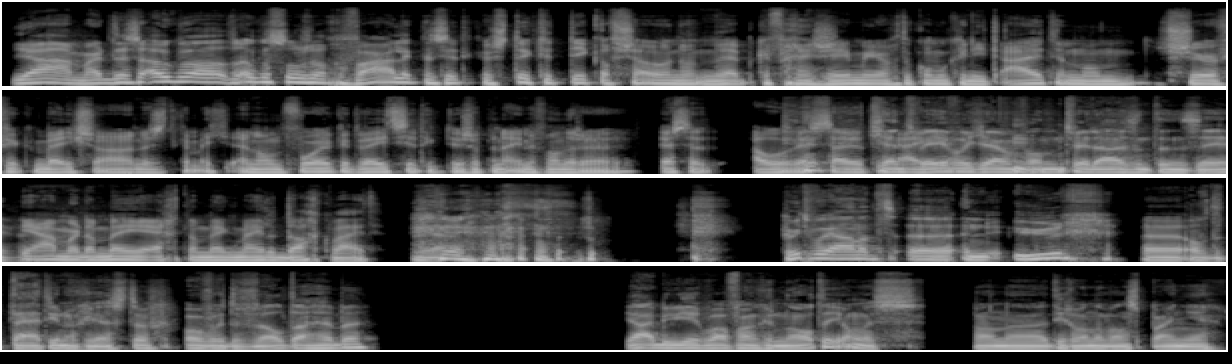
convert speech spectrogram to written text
Ja, maar het is ook wel, het is ook wel soms wel gevaarlijk. Dan zit ik een stuk te tik of zo en dan heb ik even geen zin meer of dan kom ik er niet uit. En dan surf ik een beetje zo en dan zit ik een beetje... En dan voor ik het weet zit ik dus op een een of andere wedstrijd, oude wedstrijd te Gent. Wevelgem van 2007. Ja, maar dan ben je echt, dan ben ik mijn hele dag kwijt. Ja. Goed, we gaan het eh, een uur, eh, of de tijd die nog rest toch, over de Velda hebben. Ja, hebben jullie hier wel van genoten, jongens? Van eh, die ronde van Spanje.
